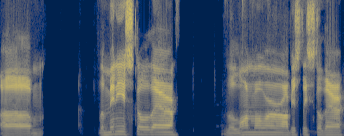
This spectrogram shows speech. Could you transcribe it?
Um, the Mini is still there. The lawnmower, obviously, still there.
